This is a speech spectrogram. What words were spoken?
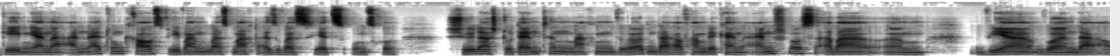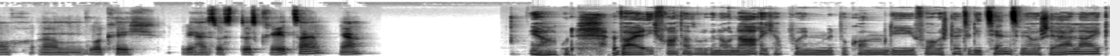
geben ja eine Anleitung raus, wie man was macht. Also was jetzt unsere Schüler, Studenten machen würden, darauf haben wir keinen Einfluss, aber ähm, wir wollen da auch ähm, wirklich, wie heißt das, diskret sein, ja. Ja, gut. Weil ich frage da so genau nach. Ich habe vorhin mitbekommen, die vorgestellte Lizenz wäre Share-like.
